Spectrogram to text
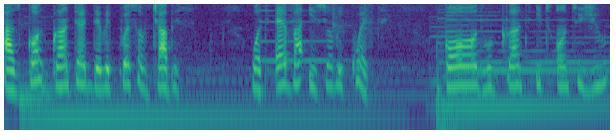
as God granted the request of Jabez. Whatever is your request, God will grant it unto you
